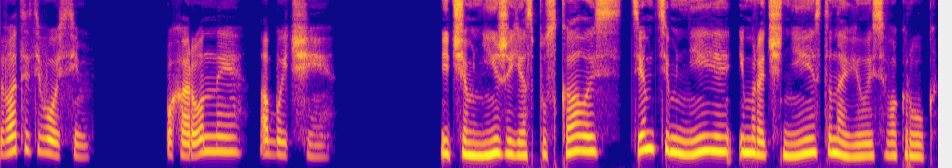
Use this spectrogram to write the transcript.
28. Похоронные обычаи. И чем ниже я спускалась, тем темнее и мрачнее становилось вокруг.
